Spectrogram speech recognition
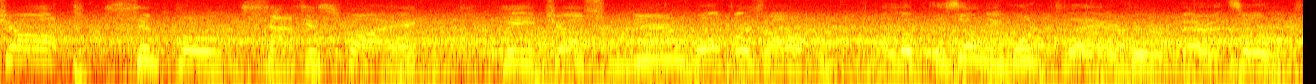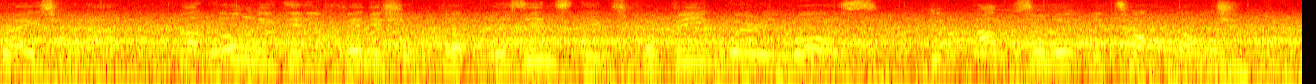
Sharp, simple, satisfying. He just knew what was on. Oh, look, there's only one player who merits all the praise for that. Not only did he finish it, but his instincts for being where he was, absolutely top-notch.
